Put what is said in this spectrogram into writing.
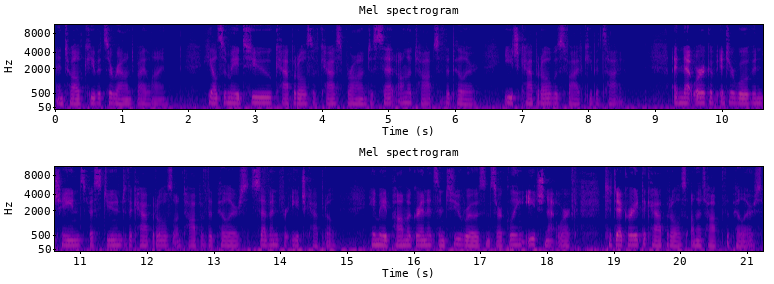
and 12 cubits around by line. He also made two capitals of cast bronze to set on the tops of the pillar. Each capital was five cubits high. A network of interwoven chains festooned the capitals on top of the pillars, seven for each capital. He made pomegranates in two rows encircling each network to decorate the capitals on the top of the pillars.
